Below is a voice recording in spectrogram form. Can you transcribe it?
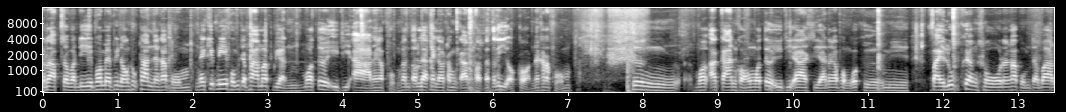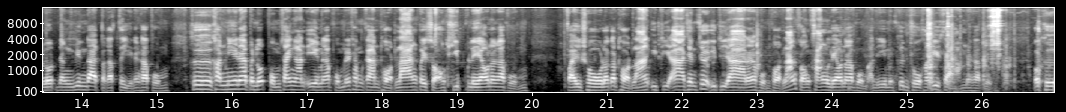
กราบสวัสดีพ่อแม่พี่น้องทุกท่านนะครับผมในคลิปนี้ผมจะพามาเปลี่ยนมอเตอร์ ETR นะครับผมขั้นตอนแรกให้เราทำการถอดแบตเตอรี่ออกก่อนนะครับผม ซึ่งอาการของมอเตอร์ ETR เสียนะครับผมก็คือมีไฟลุกเครื่องโชว์นะครับผมแต่ว่ารถยังวิ่งได้ปกตินะครับผมคือคันนี้นะเป็นรถผมใช้งานเองนะครับผมได้ทำการถอดล้างไป 2 คลิปแล้วนะครับผมไฟโชว์แล้วก็ถอดล้าง ETR เชนเซอร์ ETR นะครับผมถอดล้างสองครั้งแล้วนะครับผมอันนี้มันขึ้นโชว์ครั้งที่สามนะครับผมก็คือ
